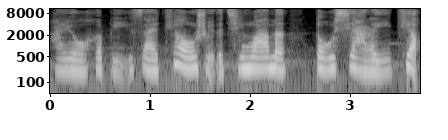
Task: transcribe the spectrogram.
还有和比赛跳水的青蛙们都吓了一跳。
